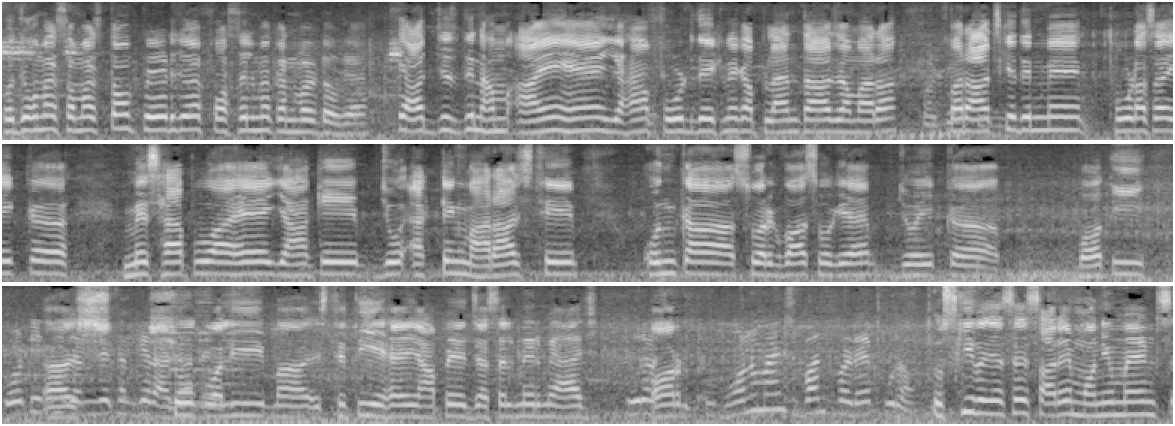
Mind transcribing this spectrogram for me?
तो जो मैं समझता हूँ पेड़ जो है फॉसिल में कन्वर्ट हो गया कि आज जिस दिन हम आए हैं यहाँ फोर्ट देखने का प्लान था आज हमारा। पर आज के दिन में थोड़ा सा एक मिसहैप हुआ है। यहाँ के जो एक्टिंग महाराज थे उनका स्वर्गवास हो गया है जो एक बहुत ही शोक वाली स्थिति है यहाँ पे जैसलमेर में आज। और मोन्यूमेंट्स बंद पड़े हैं पूरा। उसकी वजह से सारे मोन्यूमेंट्स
